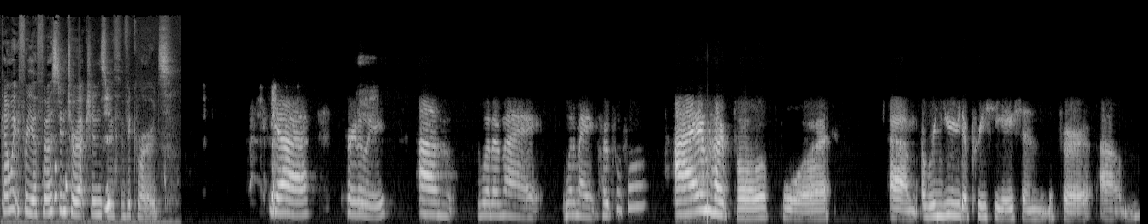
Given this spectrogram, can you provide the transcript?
Can't wait for your first interactions with Vic Roads. Yeah, totally. Um, what am I? What am I hopeful for? I'm hopeful for um, a renewed appreciation for um,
